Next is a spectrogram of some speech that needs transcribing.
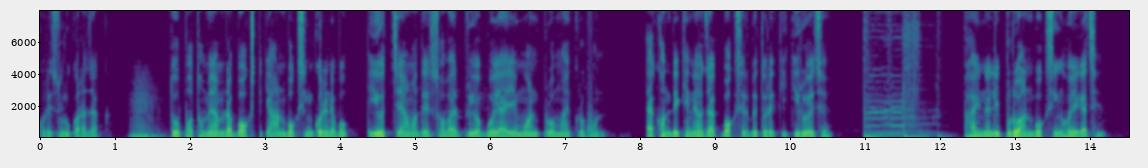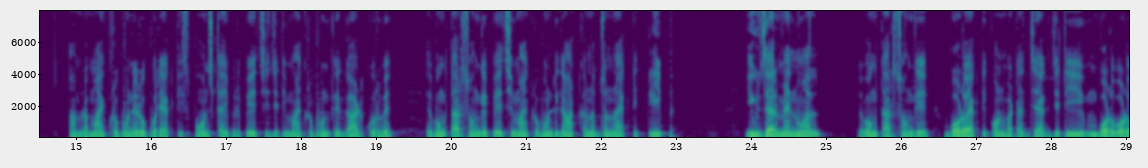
করে শুরু করা যাক। তো প্রথমে আমরা বক্সটিকে আনবক্সিং করে নেব। এই হচ্ছে আমাদের সবার প্রিয় Boya M one pro microphone এখন দেখে নেওয়া যাক বক্সের ভেতরে কি কি রয়েছে। ফাইনালি পুরো আনবক্সিং হয়ে গেছে। আমরা মাইক্রোফোনের ওপরে একটি স্পঞ্জ টাইপের পেয়েছি, যেটি মাইক্রোফোনকে গার্ড করবে এবং তার সঙ্গে পেয়েছি মাইক্রোফোনটিকে আটকানোর জন্য একটি ক্লিপ, ইউজার ম্যানুয়াল এবং তার সঙ্গে বড় একটি কনভার্টার জ্যাক, যেটি বড় বড়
